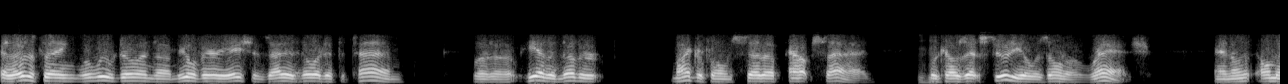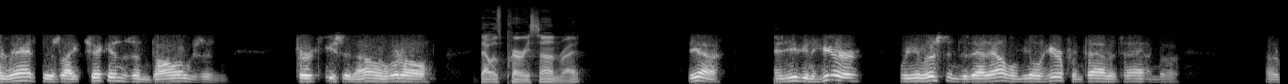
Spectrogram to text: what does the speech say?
And another thing, when we were doing uh, mule variations, I didn't know it at the time, but uh, he had another microphone set up outside Mhm. because that studio was on a ranch, and on, on the ranch there's like chickens and dogs and turkeys and I don't know what all. That was Prairie Sun, right? Yeah, and you can hear when you listen to that album, you'll hear from time to time uh, a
